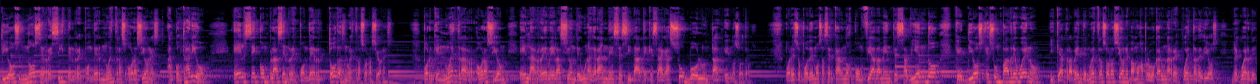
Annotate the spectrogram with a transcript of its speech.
Dios no se resiste en responder nuestras oraciones. Al contrario, Él se complace en responder todas nuestras oraciones porque nuestra oración es la revelación de una gran necesidad de que se haga su voluntad en nosotros. Por eso podemos acercarnos confiadamente sabiendo que Dios es un Padre bueno y que a través de nuestras oraciones vamos a provocar una respuesta de Dios. Recuerde,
